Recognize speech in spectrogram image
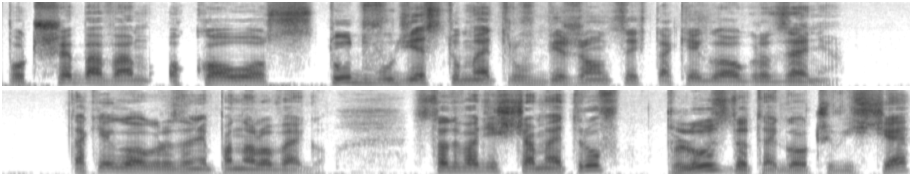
potrzeba Wam około 120 metrów bieżących takiego ogrodzenia takiego ogrodzenia panelowego. 120 metrów, plus do tego oczywiście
